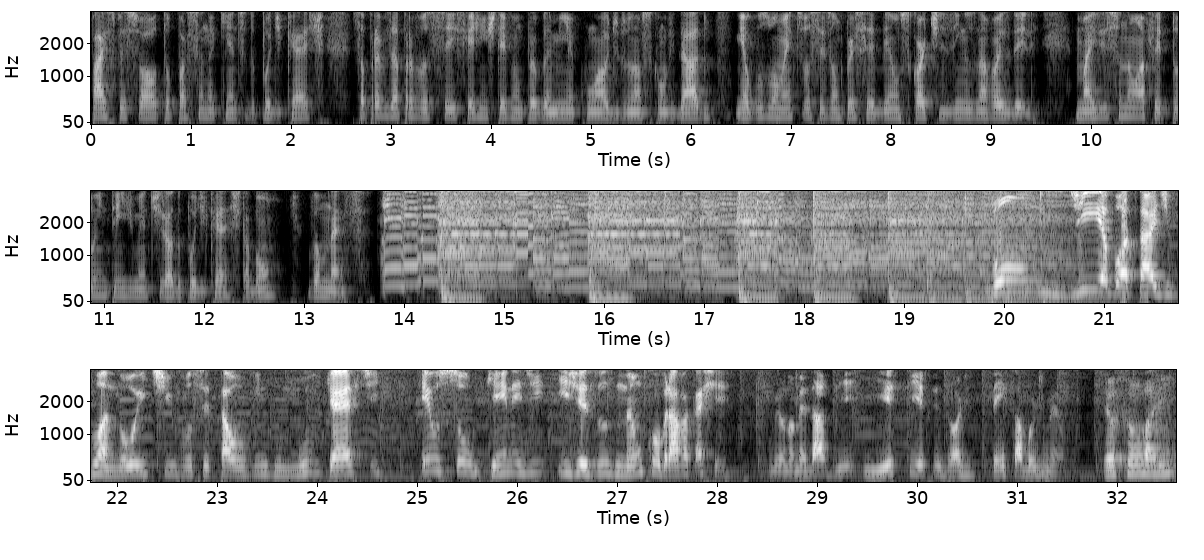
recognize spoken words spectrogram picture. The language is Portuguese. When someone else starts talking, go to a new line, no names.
Paz pessoal, tô passando aqui antes do podcast só para avisar para vocês que a gente teve um probleminha com o áudio do nosso convidado. Em alguns momentos vocês vão perceber uns cortezinhos na voz dele, mas isso não afetou o entendimento geral do podcast, tá bom? Vamos nessa. Bom dia, boa tarde, boa noite. Você tá ouvindo o Movecast? Eu sou o Kennedy e Jesus não cobrava cachê.
Meu nome é Davi e esse episódio tem sabor de mel.
Eu sou o Ari,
